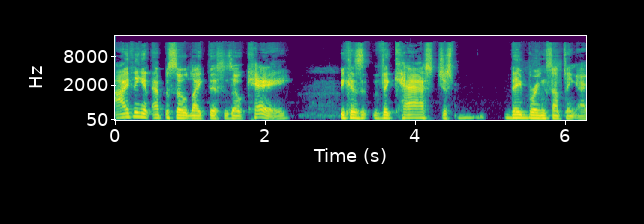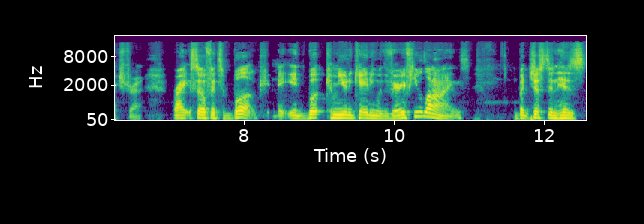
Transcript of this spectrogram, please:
I think an episode like this is okay because the cast just they bring something extra, right? So if it's book, in book communicating with very few lines, but just in his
